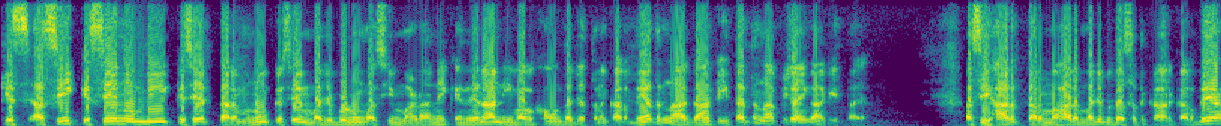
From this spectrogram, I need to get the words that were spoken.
ਕਿਸ ਅਸੀਂ ਕਿਸੇ ਨੂੰ ਵੀ, ਕਿਸੇ ਧਰਮ ਨੂੰ, ਕਿਸੇ ਮਜਹਬ ਨੂੰ ਅਸੀਂ ਮਾੜਾ ਨਹੀਂ ਕਹਿੰਦੇ, ਨਾ ਨੀਵਾ ਵਿਖਾਉਣ ਦਾ ਯਤਨ ਕਰਦੇ ਆ ਤੇ ਨਾ ਗਾਂ ਕੀਤਾ ਤੇ ਨਾ ਪਿਛਾਈ ਗਾਂ ਕੀਤਾ ਆ। ਅਸੀਂ ਹਰ ਧਰਮ, ਹਰ ਮਜਹਬ ਦਾ ਸਤਿਕਾਰ ਕਰਦੇ ਆ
